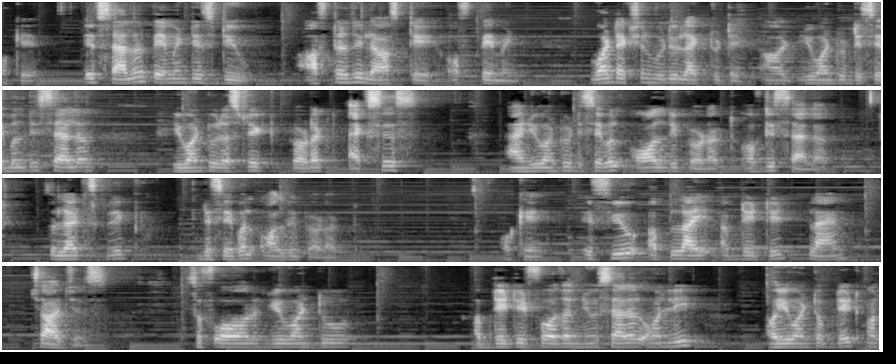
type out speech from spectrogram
okay. If seller payment is due after the last day of payment what action would you like to take? Uh, you want to disable the seller you want to restrict product access and you want to disable all the product of the seller. So let's click disable all the product. Okay. If you apply updated plan charges so for you want to update it for the new seller only or you want to update on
